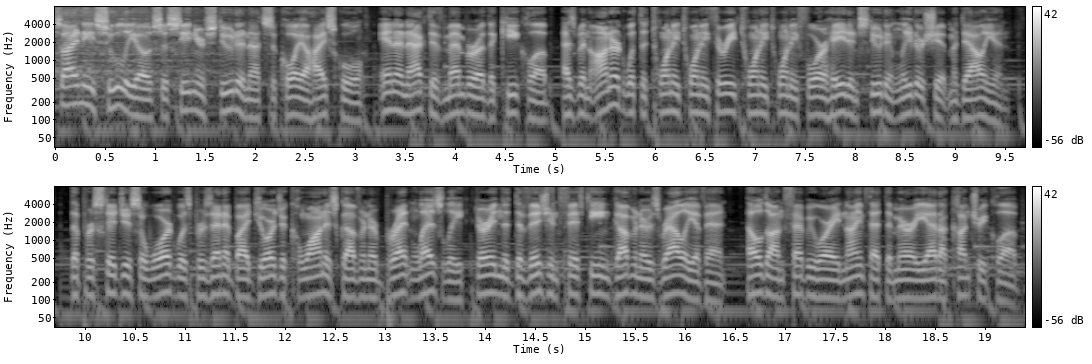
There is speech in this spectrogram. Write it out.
Syni Soulios, a senior student at Sequoyah High School and an active member of the Key Club, has been honored with the 2023 2024 Hayden Student Leadership Medallion. The prestigious award was presented by Georgia Kiwanis Governor Brent Leslie during the Division 15 Governors Rally event held on February 9th at the Marietta Country Club.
